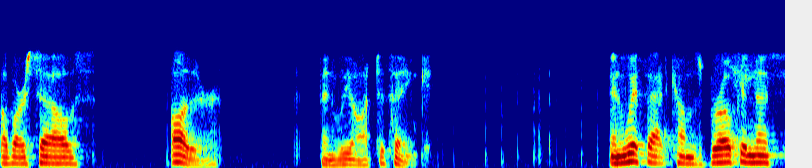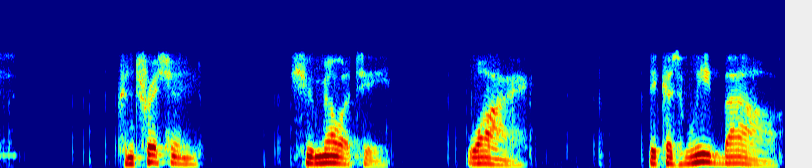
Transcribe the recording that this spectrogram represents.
of ourselves other than we ought to think. And with that comes brokenness, contrition, humility. Why? Because we bow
